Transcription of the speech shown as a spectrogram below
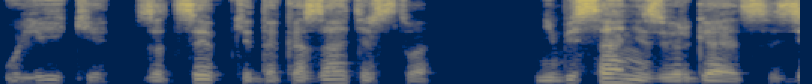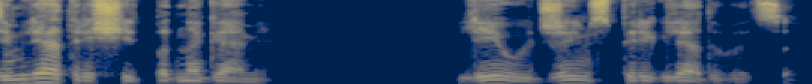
Улики, зацепки, доказательства. Небеса не низвергаются, земля трещит под ногами. Лео и Джеймс переглядываются.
